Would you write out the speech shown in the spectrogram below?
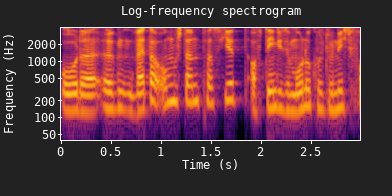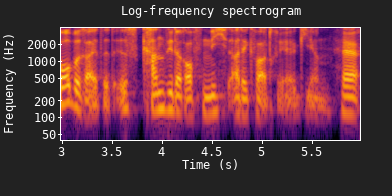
oder irgendein Wetterumstand passiert, auf den diese Monokultur nicht vorbereitet ist, kann sie darauf nicht adäquat reagieren. Ja.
